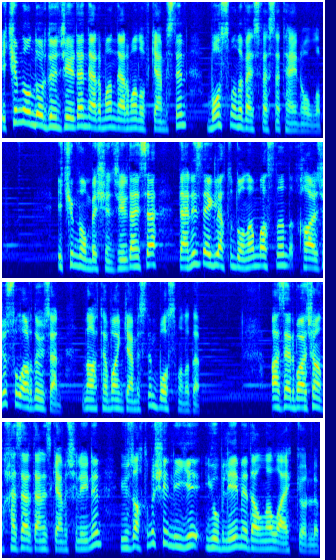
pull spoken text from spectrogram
2014-cü ildə Nəriman Nərimanov gəmisinin Bosmanı vəzifəsinə təyin olunub. 2015-ci ildən isə Dəniz Nəqliyyatı Donanmasının xarici sularda üzən Natəvan gəmisinin bosmanıdır. Azərbaycan Xəzər dəniz gəmiçiliyinin 160 illiyi yubiley medalına layiq görülüb.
